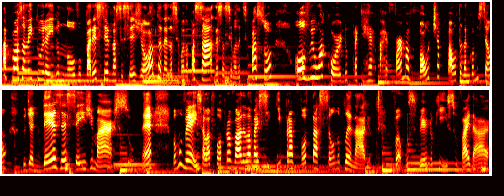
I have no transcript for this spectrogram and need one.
Após a leitura aí do novo parecer na CCJ, né, na semana passada, nessa semana que se passou, houve um acordo para que a reforma volte à pauta da comissão no dia 16 de março, né? Vamos ver aí, se ela for aprovada, ela vai seguir para votação no plenário. Vamos ver no que isso vai dar.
